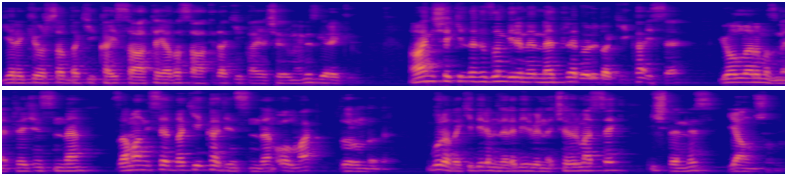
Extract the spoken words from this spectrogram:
gerekiyorsa dakikayı saate ya da saati dakikaya çevirmemiz gerekiyor. Aynı şekilde hızın birimi metre bölü dakika ise yollarımız metre cinsinden, zaman ise dakika cinsinden olmak zorundadır. Buradaki birimleri birbirine çevirmezsek işlemimiz yanlış olur.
